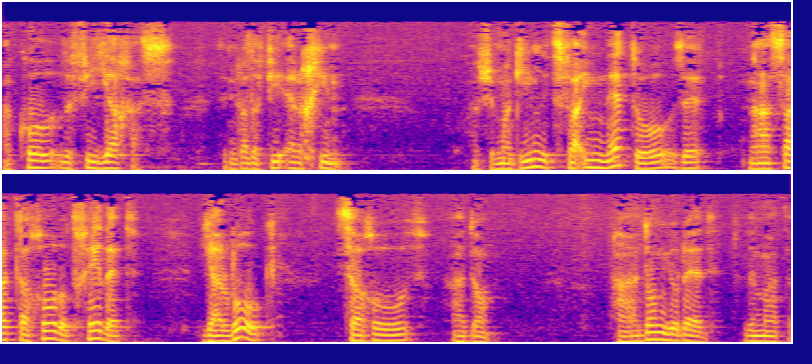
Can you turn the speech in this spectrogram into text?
הכל לפי יחס, זה נקרא לפי ערכים. אז כשמגיעים לצבעים נטו, זה נעשה כחול או תכלת, ירוק, צהוב, אדום. האדום יורד. למטה,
